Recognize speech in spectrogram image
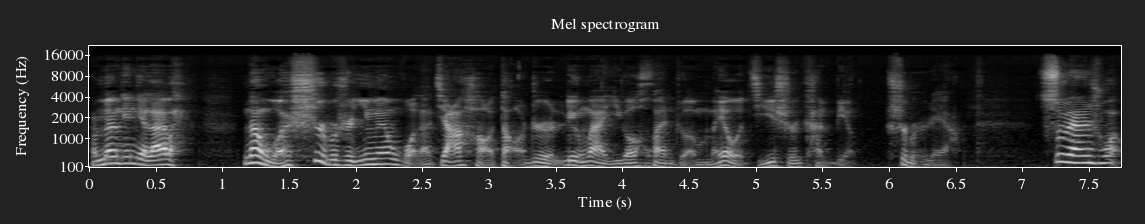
说没问题，你来吧。那我是不是因为我的加号导致另外一个患者没有及时看病？是不是这样？虽然说，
